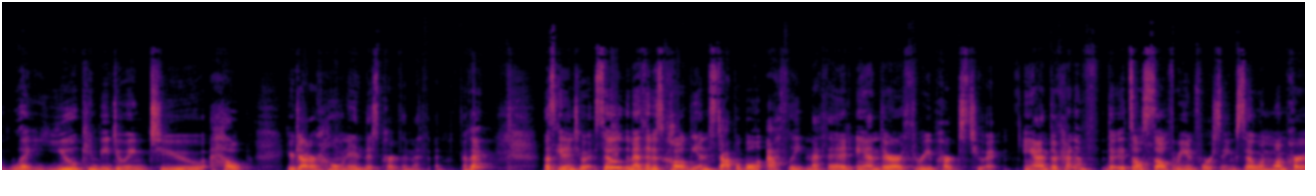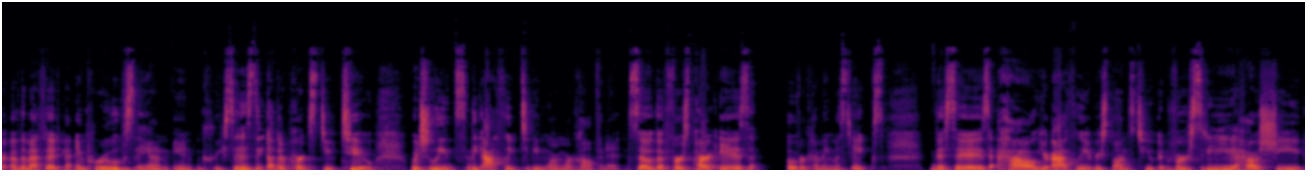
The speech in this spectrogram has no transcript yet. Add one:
what you can be doing to help your daughter hone in this part of the method. Okay? Let's get into it. So the method is called the Unstoppable Athlete Method, and there are three parts to it. And they're kind of, it's all self reinforcing. So when one part of the method improves and, and increases, the other parts do too, which leads the athlete to be more and more confident. So the first part is overcoming mistakes. This is how your athlete responds to adversity, how she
